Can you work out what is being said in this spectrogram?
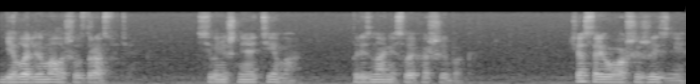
Я Владимир Малышев, здравствуйте. Сегодняшняя тема – признание своих ошибок. Часто ли в вашей жизни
